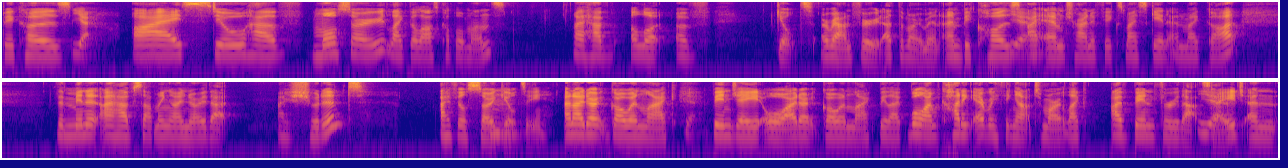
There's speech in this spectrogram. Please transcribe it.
because yeah I still have more so like the last couple of months. I have a lot of guilt around food at the moment, and because Yeah. I am trying to fix my skin and my gut, the minute I have something I know that I shouldn't, I feel so hmm. guilty, and I don't go and like Yeah. binge eat, or I don't go and like be like, well, I'm cutting everything out tomorrow. Like I've been through that Yeah. stage, and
